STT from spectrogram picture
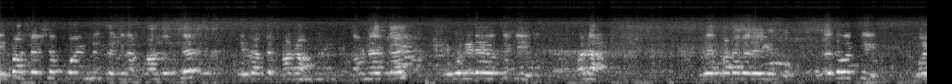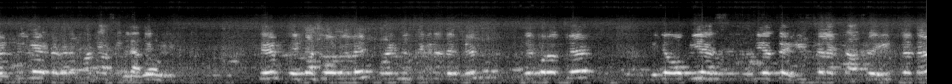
এই পাশে এইসব পয়েন্ট মিলছে কিনা প্লাস হচ্ছে এই পাশে ফাটা হচ্ছে কি? ফাটা ফাটা বেরিয়ে গেছে। বুঝতে পারছি? পয়েন্ট থেকে জায়গাটা ফাটা আছে। সেম এই পাশে ওভাবে পয়েন্ট মিলছে কিনা দেখবেন। এরপর হচ্ছে এই যে ওপিএস ওপিএস হিটসেল একটা আছে। হিটসেলটা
